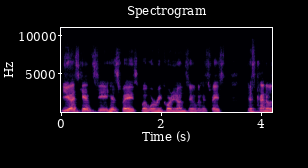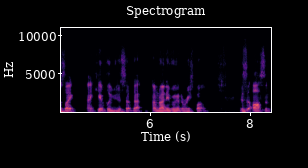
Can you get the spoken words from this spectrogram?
You guys can't see his face, but we're recording on Zoom, and his face just kind of was like, I can't believe you just said that. I'm not even going to respond. This is awesome.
